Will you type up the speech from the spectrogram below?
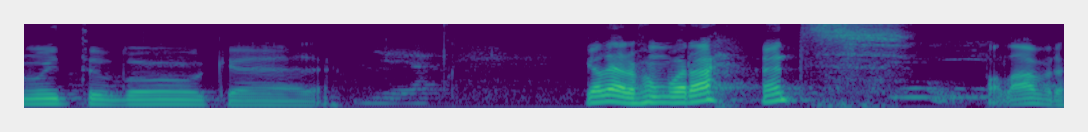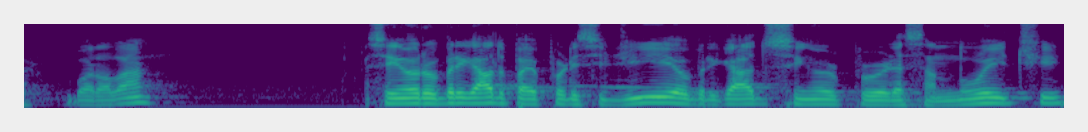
Muito bom, cara. Galera, vamos orar antes? Palavra, bora lá? Senhor, obrigado, Pai, por esse dia. Obrigado, Senhor, por essa noite.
